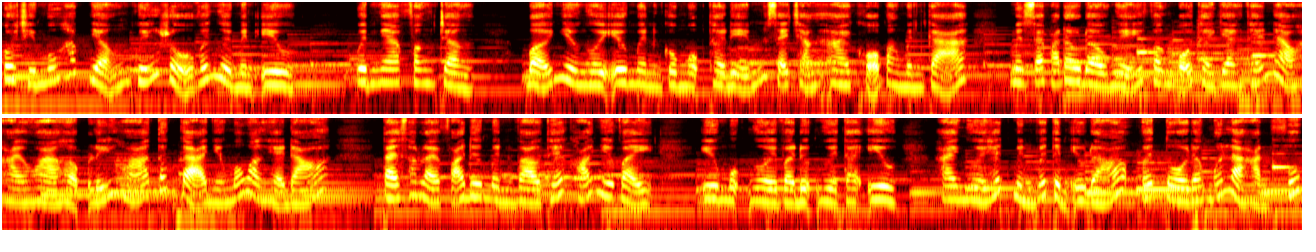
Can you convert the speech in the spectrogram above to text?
Cô chỉ muốn hấp dẫn, quyến rũ với người mình yêu. Quỳnh Nga phân trần, bởi nhiều người yêu mình cùng một thời điểm sẽ chẳng ai khổ bằng mình cả. Mình sẽ phải đau đầu nghĩ phân bổ thời gian thế nào hài hòa hợp lý hóa tất cả những mối quan hệ đó. Tại sao lại phải đưa mình vào thế khó như vậy? Yêu một người và được người ta yêu, hai người hết mình với tình yêu đó, với tôi đó mới là hạnh phúc.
